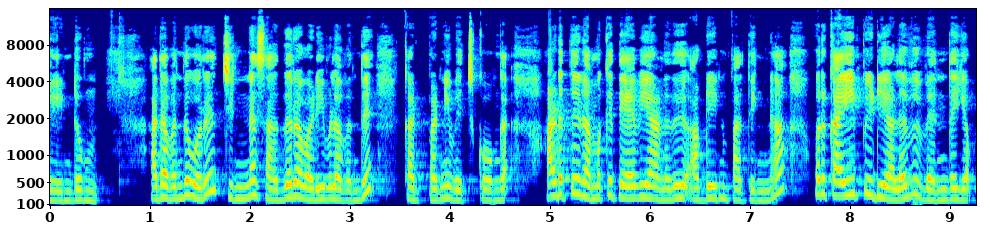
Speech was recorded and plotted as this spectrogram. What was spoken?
வேண்டும். அதை வந்து ஒரு சின்ன சதுர வடிவில் வந்து கட் பண்ணி வச்சுக்கோங்க. அடுத்து நமக்கு தேவையானது அப்படின்னு பார்த்தீங்கன்னா ஒரு கைப்பிடி அளவு வெந்தயம்.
